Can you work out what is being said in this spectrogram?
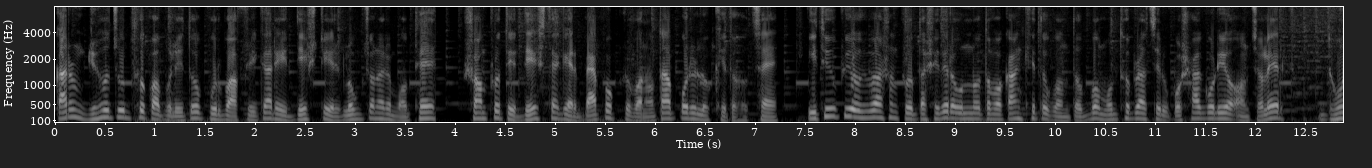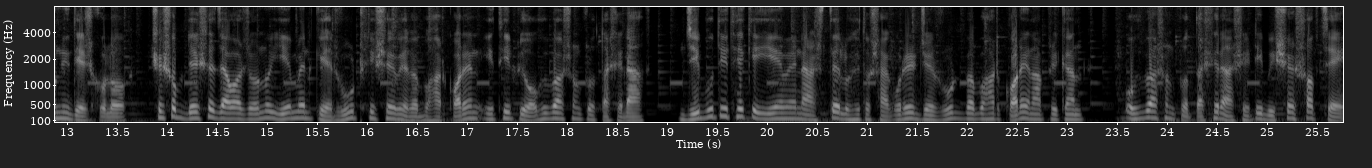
কারণ গৃহযুদ্ধ কবলিত পূর্ব আফ্রিকার এই দেশটির লোকজনের মধ্যে সম্প্রতি দেশ ত্যাগের ব্যাপক প্রবণতা পরিলক্ষিত হচ্ছে। ইথিওপীয় অভিবাসন প্রত্যাশীদের অন্যতম কাঙ্ক্ষিত গন্তব্য মধ্যপ্রাচ্যের উপসাগরীয় অঞ্চলের ধনী দেশগুলো। সেসব দেশে যাওয়ার জন্য ইয়েমেনকে রুট হিসেবে ব্যবহার করেন ইথিওপীয় অভিবাসন প্রত্যাশীরা। জিবুতি থেকে ইয়েমেন আসতে লোহিত সাগরের যে রুট ব্যবহার করেন আফ্রিকান অভিবাসন প্রত্যাশীরা, সেটি বিশ্বের সবচেয়ে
